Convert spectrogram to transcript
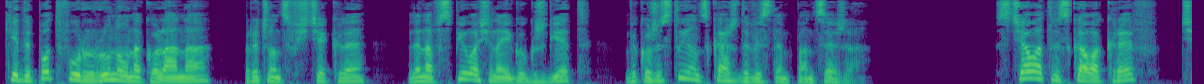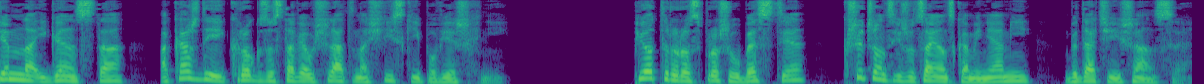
Kiedy potwór runął na kolana, rycząc wściekle, Lena wspięła się na jego grzbiet, wykorzystując każdy występ pancerza. Z ciała tryskała krew, ciemna i gęsta, a każdy jej krok zostawiał ślad na śliskiej powierzchni. Piotr rozproszył bestię, krzycząc i rzucając kamieniami, by dać jej szansę.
